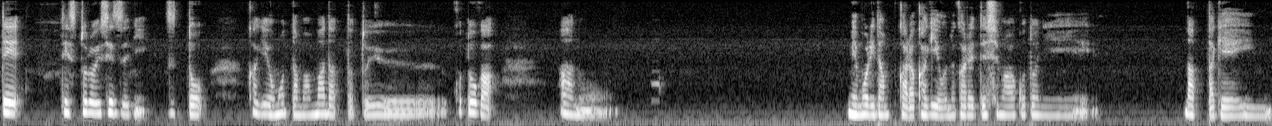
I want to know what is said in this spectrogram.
てデストロイせずにずっと鍵を持ったまんまだったということが、あの、メモリダンプから鍵を抜かれてしまうことになった原因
